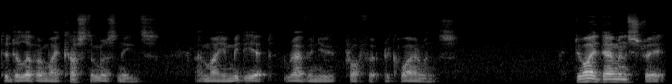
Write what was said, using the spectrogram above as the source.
to deliver my customers' needs and my immediate revenue profit requirements? Do I demonstrate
